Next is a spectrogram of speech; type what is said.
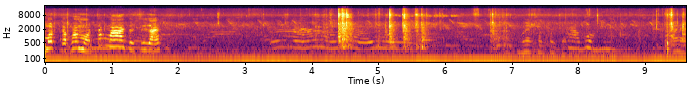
หมดกับพ่อหมดจักมาจะสิไรเว้ยคน คนจะหาบ่วงนี่นะอันนี้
